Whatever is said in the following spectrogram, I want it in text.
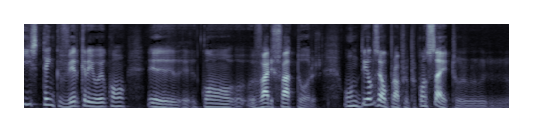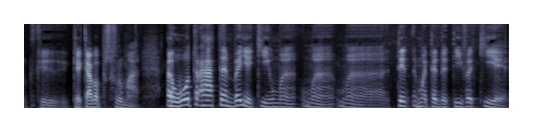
isto tem que ver, creio eu, com, eh, com vários fatores. Um deles é o próprio preconceito que, que acaba por se formar. A outra, há também aqui uma, uma, uma, uma tentativa que é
